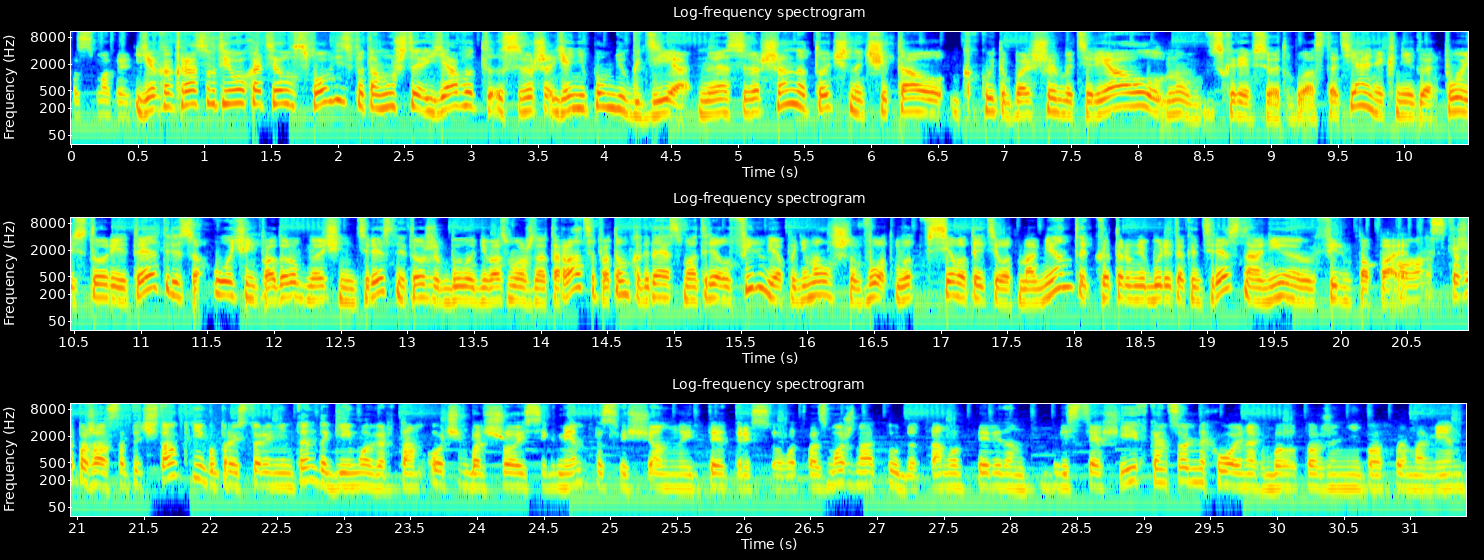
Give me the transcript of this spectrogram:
посмотреть. Я как раз вот его хотел вспомнить, потому что я вот совершенно... Я не помню где, но я совершенно точно читал какой-то большой материал, ну, скорее всего, это была статья, а не книга, по истории Тетриса, очень подробный, очень интересный, тоже было невозможно оторваться. Потом, когда я смотрел фильм, я понимал, что вот, вот все вот эти вот моменты, которые мне были так интересны, они в фильм попали. А, скажи, пожалуйста, ты читал книгу про историю Nintendo Game Over? Там очень большой сегмент, посвященный Тетрису. Вот, возможно, оттуда. Там он передан блестяще. И в консольных войнах был тоже неплохой момент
